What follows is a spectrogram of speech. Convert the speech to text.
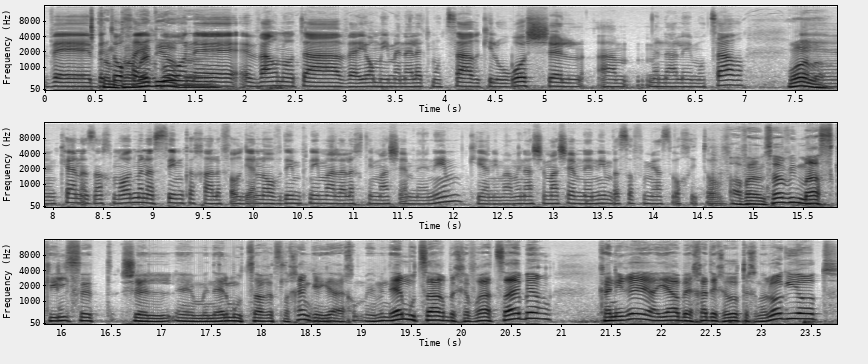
ובתוך הארגון ו... אה, העברנו אותה, והיום היא מנהלת מוצר, כאילו ראש של המנהלי מוצר. וואלה. אה, כן, אז אנחנו מאוד מנסים ככה לפרגן לעובדים פנימה, ללכת עם מה שהם נהנים, כי אני מאמינה שמה שהם נהנים, בסוף הם יעשו הכי טוב. אבל אני רוצה להבין מה ה skill set של אה, מנהל מוצר אצלכם, כי מנהל מוצר בחברת סייבר, כנראה היה באחד היחידות טכנולוגיות,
